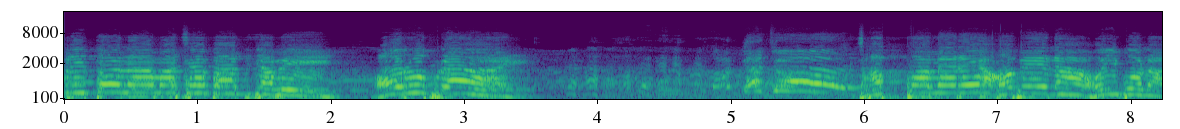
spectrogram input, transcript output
মৃত নাম আছে বাদ যাবে। অরূপ রায়। ছাপ্পা মেরে হবে না হইব না।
